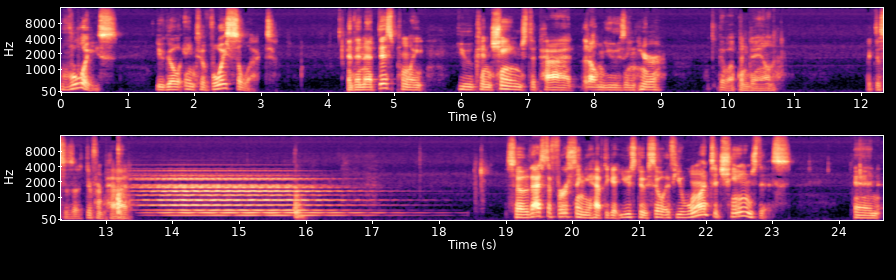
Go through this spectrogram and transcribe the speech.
voice, you go into voice select. And then at this point, you can change the pad that I'm using here. Go up and down. Like this is a different pad. So that's the first thing you have to get used to. So if you want to change this and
